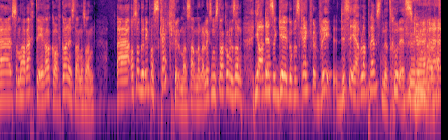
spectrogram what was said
eh, som har vært i Irak og Afghanistan og sånn. Eh, og så går de på skrekkfilmer sammen og liksom snakker om det sånn Ja, det er så gøy å gå på skrekkfilm, fordi disse jævla plebsene tror det er skummelt.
